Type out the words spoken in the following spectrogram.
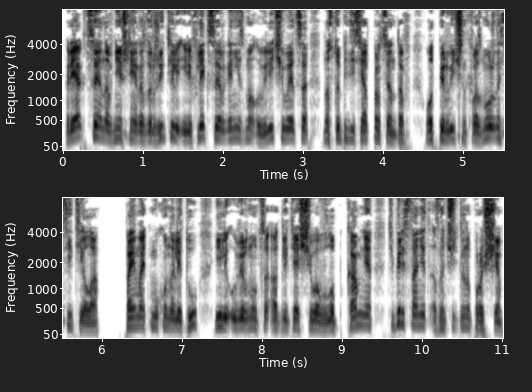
Реакция на внешние раздражители и рефлексы организма увеличивается на 150% от первичных возможностей тела. Поймать муху на лету или увернуться от летящего в лоб камня теперь станет значительно проще.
